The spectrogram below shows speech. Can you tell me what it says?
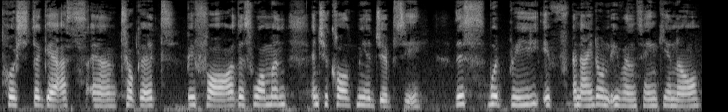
pushed the gas and took it before this woman and she called me a gypsy. This would be if, and I don't even think, you know,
